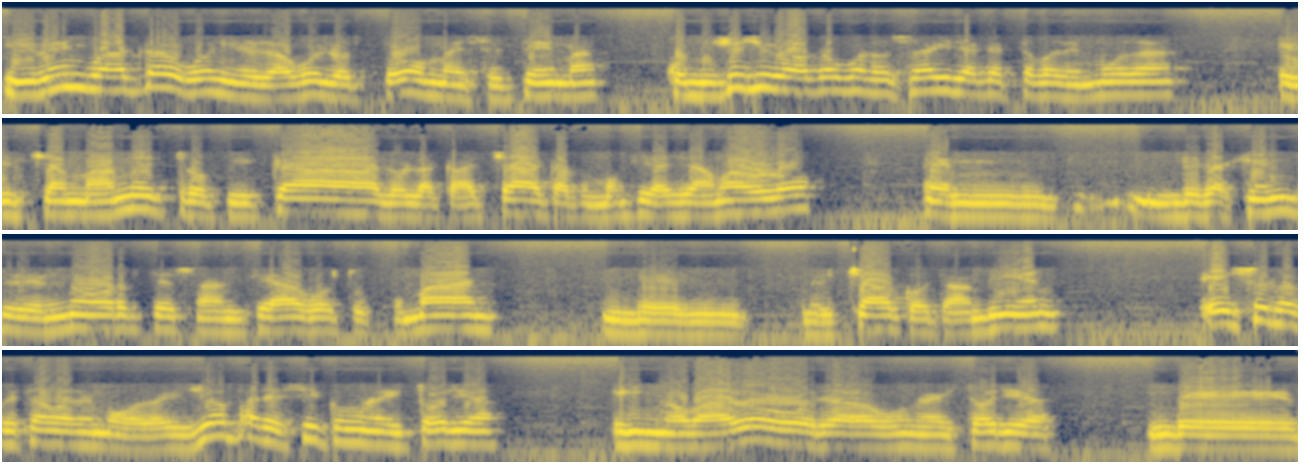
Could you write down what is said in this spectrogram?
Y vengo acá, bueno, y el abuelo toma ese tema. Cuando yo llego acá a Buenos Aires, acá estaba de moda el chamamé tropical o la cachaca, como quieras llamarlo, de la gente del norte, Santiago, Tucumán, del, Chaco también. Eso es lo que estaba de moda. Y yo aparecí con una historia innovadora, una historia de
